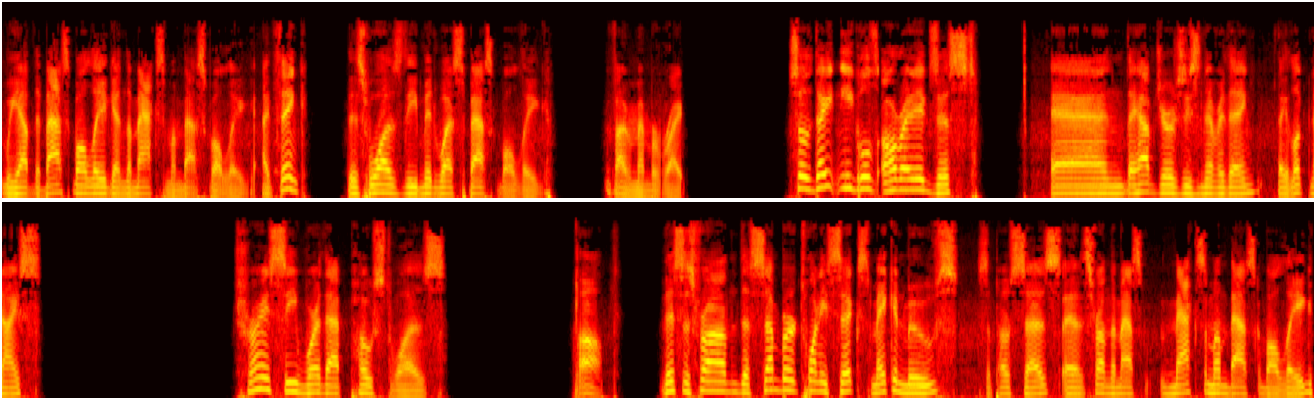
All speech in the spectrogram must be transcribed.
We have the basketball league and the maximum basketball league. I think this was the Midwest basketball league, if I remember right. So the Dayton Eagles already exist, and they have jerseys and everything. They look nice. Try to see where that post was. Oh, this is from December 26, making moves, the post says, and it's from the Mas- Maximum Basketball League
